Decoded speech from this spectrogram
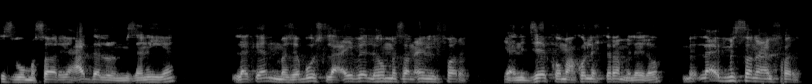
كسبوا مصاري عدلوا الميزانية لكن ما جابوش لعيبة اللي هم صانعين الفرق. يعني جيكو مع كل احترامي له لعيب مش صانع الفرق.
